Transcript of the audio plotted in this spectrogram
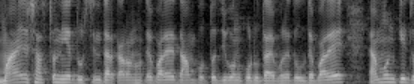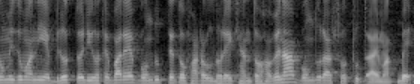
মায়ের স্বাস্থ্য নিয়ে দুশ্চিন্তার কারণ হতে পারে, দাম্পত্য জীবন কটুতায় ভরে তুলতে পারে, এমনকি জমি জমা নিয়ে বিরোধ তৈরি হতে পারে। বন্ধুত্বে তো ফাটল ধরে ক্ষান্ত হবে না, বন্ধুরা শত্রুতায় মাতবে।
